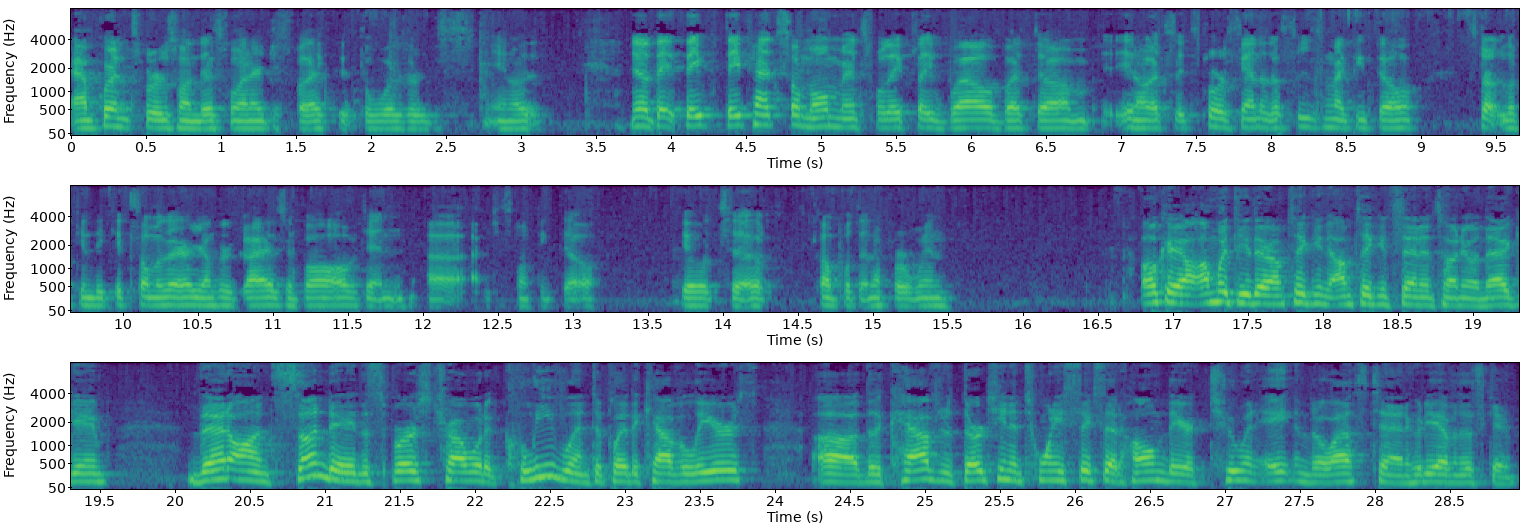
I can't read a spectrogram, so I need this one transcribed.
I'm going Spurs on this one. I just feel like the, the Wizards, you know, you know, they, they've they've had some moments where they played well, but um, you know, it's it's towards the end of the season. I think they'll start looking to get some of their younger guys involved, and uh, I just don't think they'll be able to come up with enough for a win. Okay, I'm with you there. I'm taking I'm taking San Antonio in that game. Then on Sunday, the Spurs travel to Cleveland to play the Cavaliers. Uh, the Cavs are 13 and 26 at home. They are two and eight in their last 10. Who do you have in this game?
